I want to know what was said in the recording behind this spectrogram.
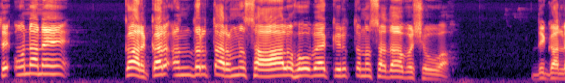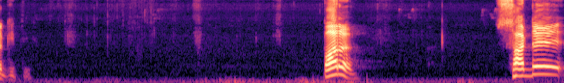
ਤੇ ਉਹਨਾਂ ਨੇ ਘਰ ਘਰ ਅੰਦਰ ਧਰਮ ਸਾਲ ਹੋਵੇ ਕੀਰਤਨ ਸਦਾ ਵਸ਼ੋਆ ਦੀ ਗੱਲ ਕੀਤੀ। ਪਰ ਸਾਡੇ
